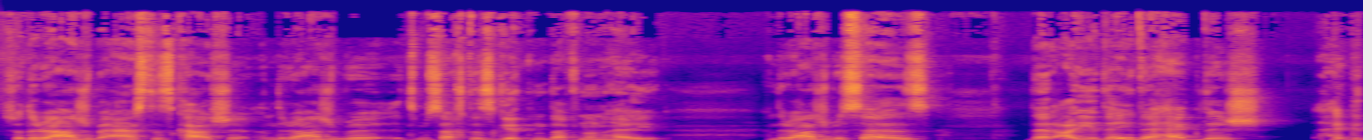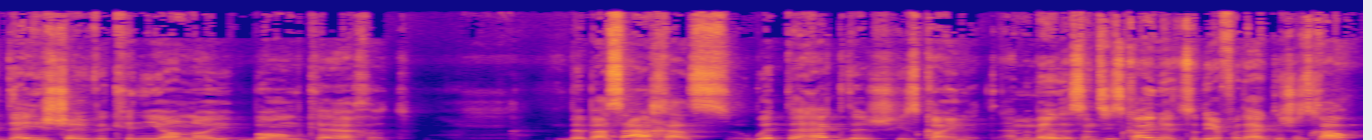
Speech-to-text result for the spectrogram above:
So the Rashba asked this kasha, and the Rashba it's Masechtas Gittin daf nun hey, and the Rashba says that al yedei the hekdish hekdeshe v'kinyonoi bom ke'echot. Bebas achas with the hekdish he's koinit, and Memela since he's koinit, so therefore the hekdish is chal.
